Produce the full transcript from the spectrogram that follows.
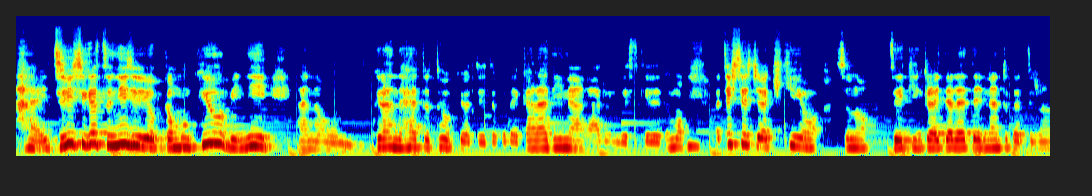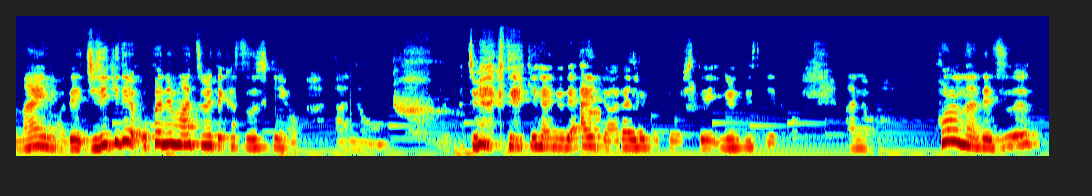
はい、11月24日木曜日にあのグランドハイト東京というところでガラディナーがあるんですけれども私たちは基金をその税金から頂いたりなんとかっていうのはないので自力でお金も集めて活動資金をあの集めなくてはいけないのでありとあらゆることをしているんですけれどもあのコロナでずっと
